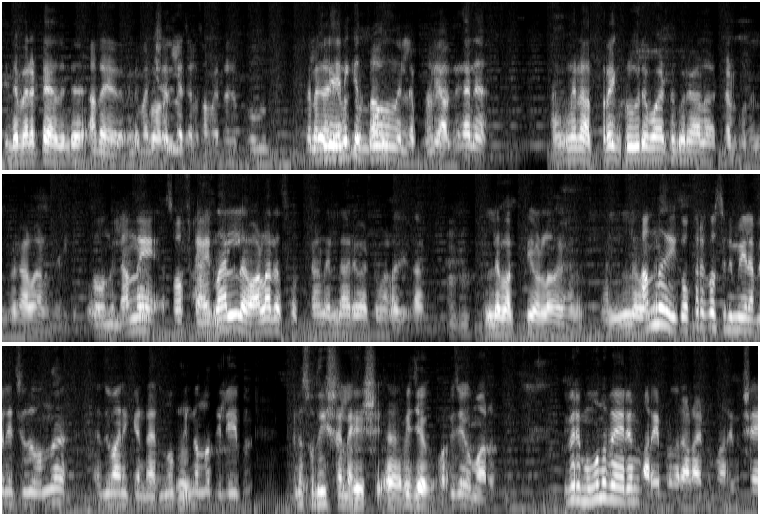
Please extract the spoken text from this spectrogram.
പിന്നെ വരട്ടെ അതിന്റെ അതെ അതെ. പിന്നെ മനുഷ്യരില്ല ചില എനിക്ക് തോന്നുന്നില്ല. പുള്ളി അങ്ങനെ അങ്ങനെ അത്രയും ക്രൂരമായിട്ട് ഒരാൾ ഒരാളാണെന്ന് എനിക്ക് തോന്നുന്നില്ല. അന്നേ സോഫ്റ്റ് ആയിരുന്നു. നല്ല വളരെ സ്വത്താണ് എല്ലാവരുമായിട്ട് വളരെ ഇതാണ്. നല്ല ഭക്തിയുള്ളവരാണ്. നല്ല അന്ന് ഈ കൊക്കരക്കോ സിനിമയിൽ അഭിനയിച്ചത് ഒന്ന് അധ്വാനിക്കണ്ടായിരുന്നു പിന്നെ ഒന്ന് ദിലീപ് പിന്നെ സുധീഷ് അല്ലേ? വിജയകുമാർ. വിജയകുമാർ. ഇവർ മൂന്ന് പേരും അറിയപ്പെടുന്ന ഒരാളായിട്ട് മാറി. പക്ഷേ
